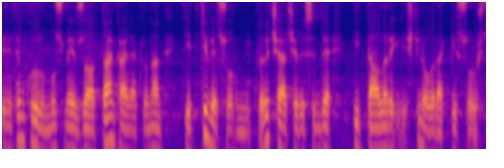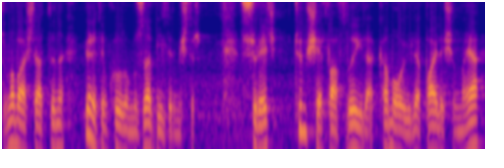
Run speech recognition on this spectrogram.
denetim kurulumuz mevzuattan kaynaklanan yetki ve sorumlulukları çerçevesinde iddialara ilişkin olarak bir soruşturma başlattığını yönetim kurulumuza bildirmiştir. Süreç tüm şeffaflığıyla kamuoyuyla paylaşılmaya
